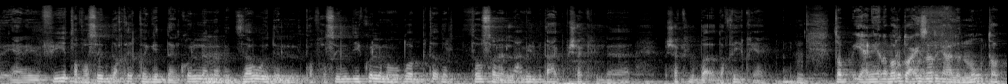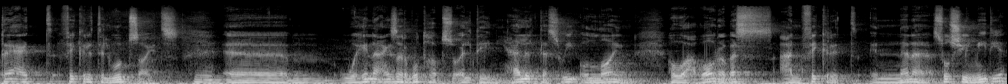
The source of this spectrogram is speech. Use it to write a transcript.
يعني فيه تفاصيل دقيقة جدا. كل ما بتزود التفاصيل دي كل ما الموضوع بتقدر توصل للعميل بتاعك بشكل بشكل دقيق يعني. طب يعني أنا برضو عايز أرجع للنقطة بتاعت فكرة ال websites. وهنا عايز أربطها بسؤال تاني. هل التسويق أونلاين هو عبارة بس عن فكرة إن أنا social media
